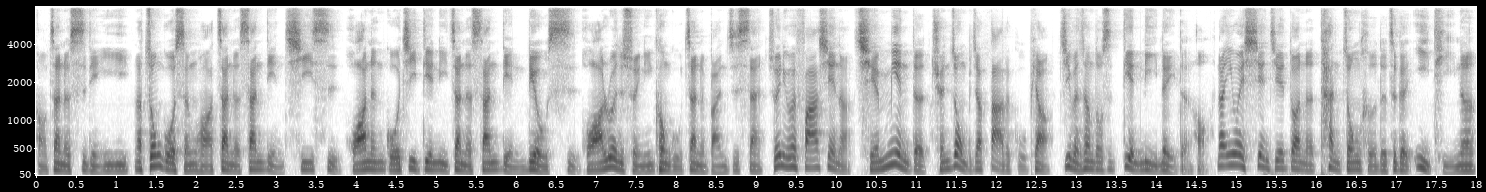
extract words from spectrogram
哦，占了四点一。一，那中国神华占了三点七四，华能国际电力占了三点六四，华润水泥控股占了百分之三，所以你会发现啊，前面的权重比较大的股票基本上都是电力类的哦。那因为现阶段呢，碳中和的这个议题呢，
